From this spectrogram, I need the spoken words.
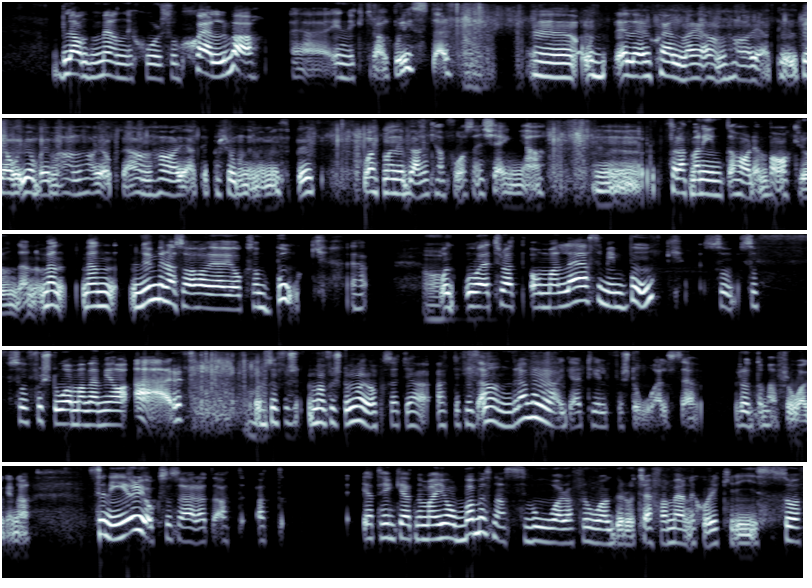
bland människor som själva är nyktra alkoholister. Eh, och, eller själva är anhöriga till, för jag jobbar ju med anhöriga också, anhöriga till personer med missbruk. Och att man ibland kan få sig en känga eh, för att man inte har den bakgrunden. Men, men numera så har jag ju också en bok. Ja. Och, och jag tror att om man läser min bok så, så, så förstår man vem jag är. Mm. Och så för, man förstår också att, jag, att det finns andra vägar till förståelse runt de här frågorna. Sen är det ju också så här att, att, att jag tänker att när man jobbar med sådana här svåra frågor och träffar människor i kris så,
